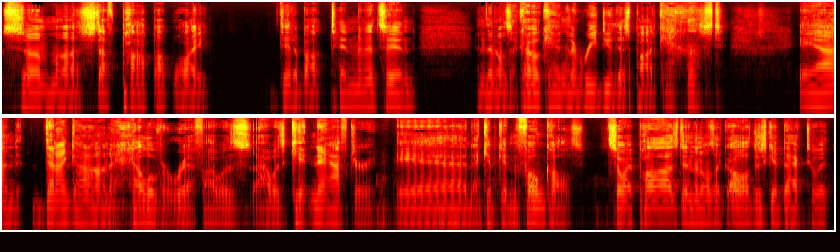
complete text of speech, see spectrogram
some uh, stuff pop up while I did about ten minutes in, and then I was like, okay, I'm going to redo this podcast. And then I got on a hell of a riff. I was I was getting after and I kept getting phone calls. So I paused, and then I was like, oh, I'll just get back to it.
